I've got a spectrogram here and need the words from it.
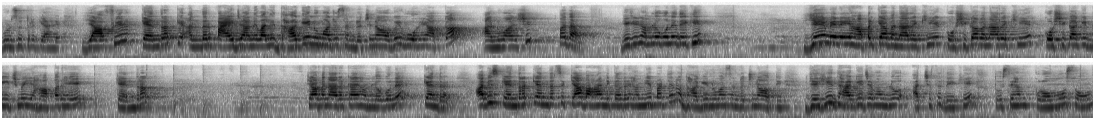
गुणसूत्र क्या है, या फिर केंद्रक के अंदर पाए जाने वाली धागे नुमा जो संरचना हो गई, वो है आपका आनुवांशिक पदार्थ। ये चीज़ हम लोगों ने देखी। ये मैंने यहाँ पर क्या बना रखी है? कोशिका बना रखी है। कोशिका के बीच में यहाँ पर है केंद्रक। क्या बना रखा है हम लोगों ने? केंद्रक। अब इस केंद्रक के अंदर से क्या बाहर निकल रहे हैं? हम ये पढ़ते हैं ना धागे नुमा संरचना होती। यही धागे जब हम लोग अच्छे से देखें तो उसे हम क्रोमोसोम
